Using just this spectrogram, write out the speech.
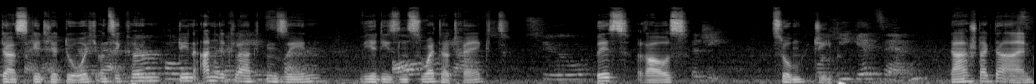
Das geht hier durch und Sie können den Angeklagten sehen, wie er diesen Sweater trägt, bis raus zum Jeep. Da steigt er ein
